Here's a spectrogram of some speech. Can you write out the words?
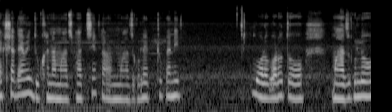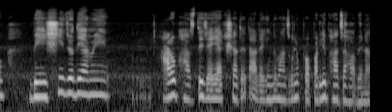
একসাথে আমি দুখানা মাছ ভাজছি, কারণ মাছগুলো একটুখানি বড় বড়, তো মাছগুলো বেশি যদি আমি আরও ভাজতে যাই একসাথে, তাহলে কিন্তু মাছগুলো প্রপারলি ভাজা হবে না।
